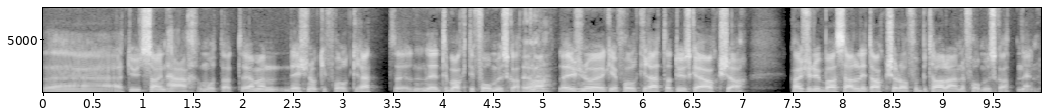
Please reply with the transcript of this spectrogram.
uh, et utsagn her mot at ja, men det er ikke noe folkerett Det er tilbake til formuesskatten. Ja. Det er ikke noe folkerett at du skal ha aksjer. Kan ikke du bare selge litt aksjer da for å betale denne formuesskatten din?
